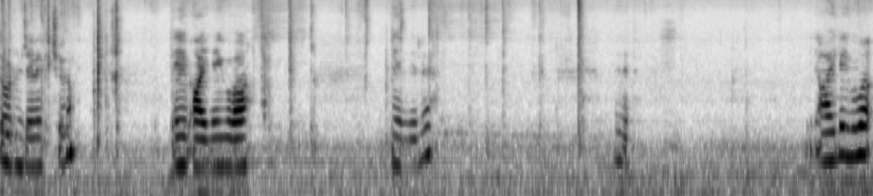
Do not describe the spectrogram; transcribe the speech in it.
Dördüncü eve geçiyorum. Ev, aile, yuva evleri. Evet. Aile yuva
